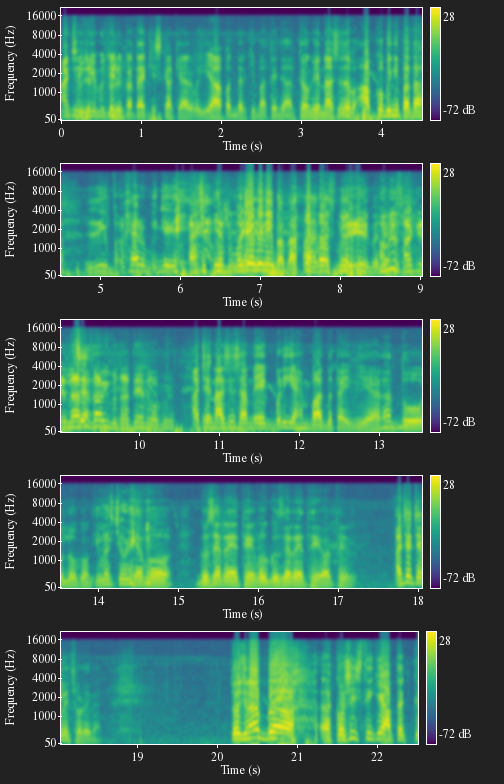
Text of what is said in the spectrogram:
अच्छा ये मुझे नहीं पता है किसका क्या रवैया आप अंदर की बातें जानते होंगे। नासिर साहब आपको भी नहीं पता? खैर मुझे मुझे भी नहीं पता। हाँ, मुझे। हमें नासिर साहब ही बताते हैं तो अच्छा नासिर साहब ने एक बड़ी अहम बात बताई हुई है ना? दो लोगों की बस छोड़िए। वो गुजर रहे थे वो गुजर रहे थे और फिर अच्छा चले छोड़े ना। तो जनाब कोशिश थी कि आप तक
